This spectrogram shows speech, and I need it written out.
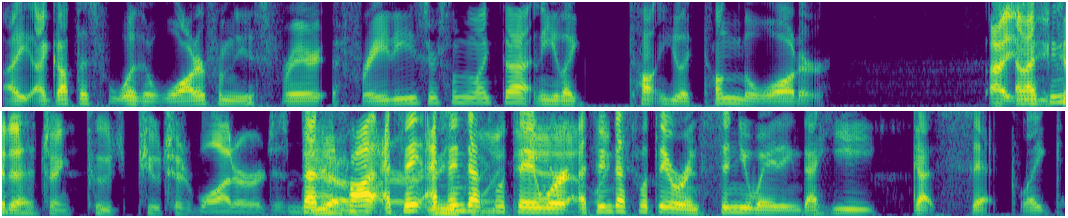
I, I got this was it water from the Euphra- Euphrates or something like that, and he like, tongue, he like tongued the water. Uh, And I you could have drank pu- putrid water or just That's Yeah. probably. I think. I think that's what they were. I think like- that's what they were insinuating that he got sick, like,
